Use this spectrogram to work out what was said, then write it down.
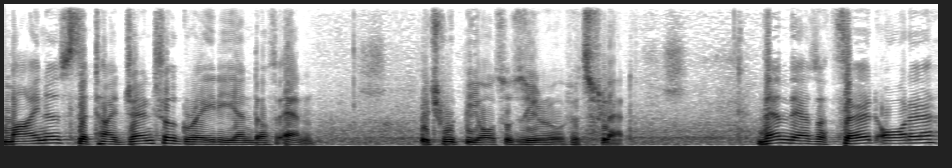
minus the tangential gradient of n, which would be also zero if it's flat. Then there's a third order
